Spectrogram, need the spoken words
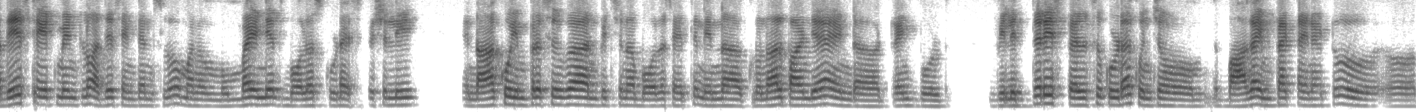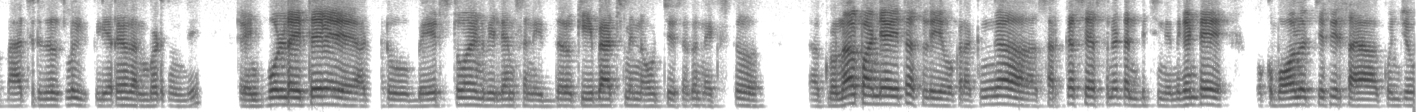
అదే స్టేట్మెంట్లో అదే సెంటెన్స్లో మనం ముంబై ఇండియన్స్ బౌలర్స్ కూడా ఎస్పెషల్లీ నాకు ఇంప్రెసివ్గా అనిపించిన బౌలర్స్ అయితే నిన్న Krunal Pandya and Trent Boult వీళ్ళిద్దరి స్పెల్స్ కూడా కొంచెం బాగా ఇంపాక్ట్ అయినట్టు uh, మ్యాచ్ రిజల్ట్స్లో క్లియర్గా కనబడుతుంది. ట్రెంట్ బోల్డ్ అయితే అటు బేర్స్టో అండ్ విలియమ్స్ అని ఇద్దరు కీ బ్యాట్స్మెన్ అవుట్ చేశాడు. నెక్స్ట్ కృణాల్ పాండ్యా అయితే అసలు ఒక రకంగా సర్కస్ చేస్తున్నట్టు అనిపించింది. ఎందుకంటే ఒక బాల్ వచ్చేసి కొంచెం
